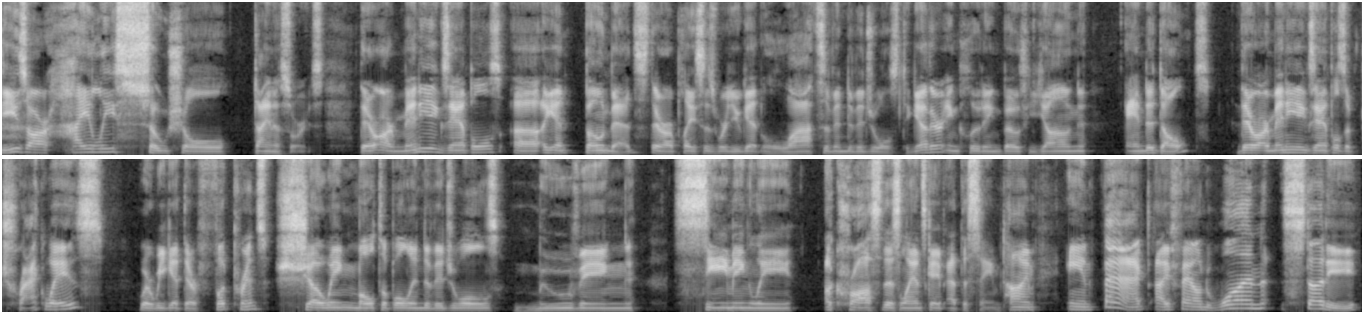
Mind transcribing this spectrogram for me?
These are highly social dinosaurs. There are many examples, uh, again, bone beds. There are places where you get lots of individuals together, including both young and adults. There are many examples of trackways where we get their footprints showing multiple individuals moving seemingly across this landscape at the same time. In fact, I found one study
